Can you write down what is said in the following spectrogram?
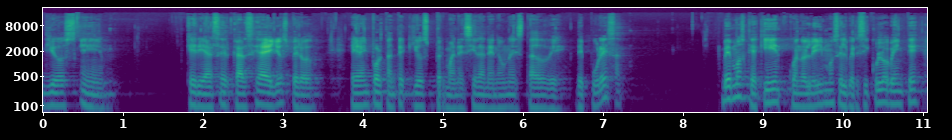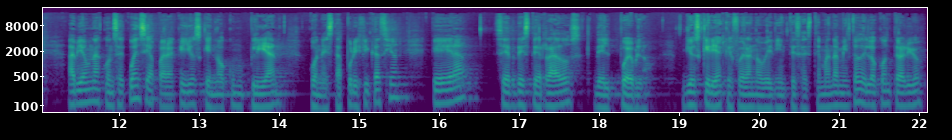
Dios eh, quería acercarse a ellos, pero era importante que ellos permanecieran en un estado de, de pureza. Vemos que aquí, cuando leímos el versículo 20, había una consecuencia para aquellos que no cumplían con esta purificación, que era ser desterrados del pueblo. Dios quería que fueran obedientes a este mandamiento, de lo contrario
